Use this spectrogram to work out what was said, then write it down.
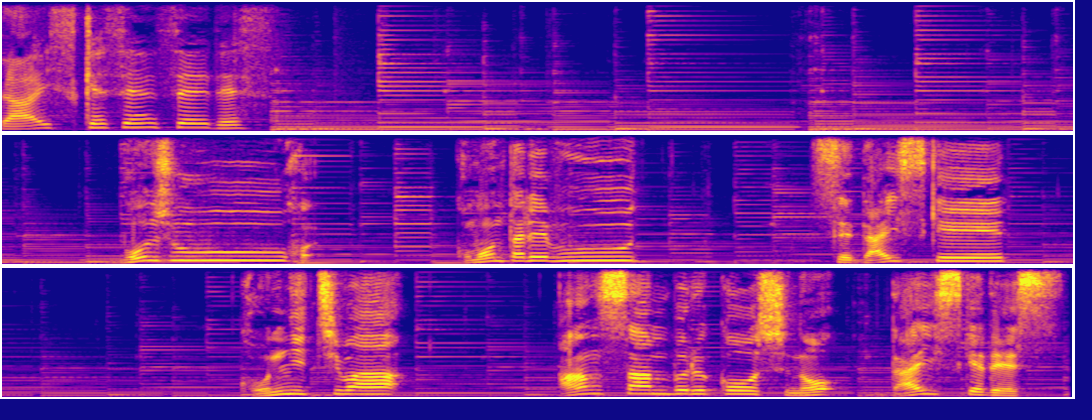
大輔先生です。Bonjour! Comment allez-vous? C'est 大輔。こんにちは。アンサンブル講師の大輔です。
